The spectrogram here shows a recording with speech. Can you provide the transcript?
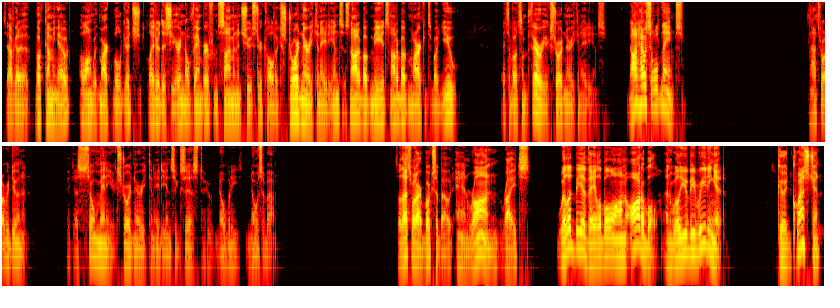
See, I've got a book coming out along with Mark Bulgutch later this year in November from Simon and Schuster called Extraordinary Canadians. It's not about me, it's not about Mark, it's about you. It's about some very extraordinary Canadians. Not household names. That's why we're doing it because so many extraordinary Canadians exist who nobody knows about. So that's what our book's about. And Ron writes Will it be available on Audible? And will you be reading it? Good question.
